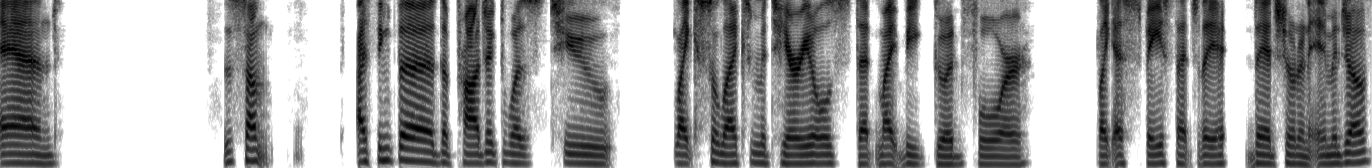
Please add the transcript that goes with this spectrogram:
and some i think the the project was to like select materials that might be good for like a space that they they had shown an image of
